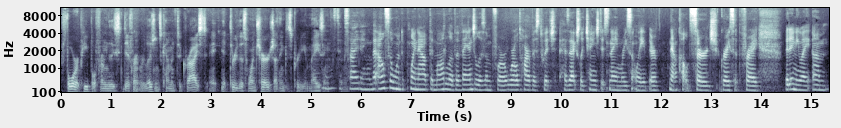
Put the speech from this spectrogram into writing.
four people from these different religions coming to Christ it, it, through this one church, I think is pretty amazing. It's exciting. But I also wanted to point out the model of evangelism for World Harvest, which has actually changed its name recently. They're now called Serge, Grace at the Fray. But anyway, um,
